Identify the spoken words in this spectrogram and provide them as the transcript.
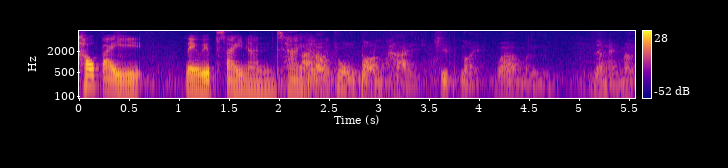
เข้าไปในเว็บไซต์นั้นใช่อะค่ะ เล่าช่วงตอนถ่ายคลิปหน่อยว่ามันยังไงมั่ง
